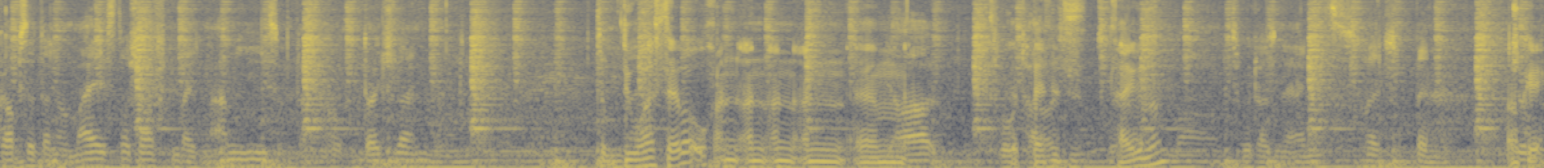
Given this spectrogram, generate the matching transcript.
Gab es ja dann auch Meisterschaften bei den Amis und dann auch in Deutschland. Du hast selber auch an, an, an, an ähm, Ja, 2000 Battles teilgenommen? war 2001 halt beim Okay.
